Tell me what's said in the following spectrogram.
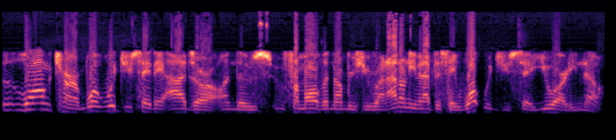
long term, what would you say the odds are on those from all the numbers you run? I don't even have to say what would you say. You already know.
